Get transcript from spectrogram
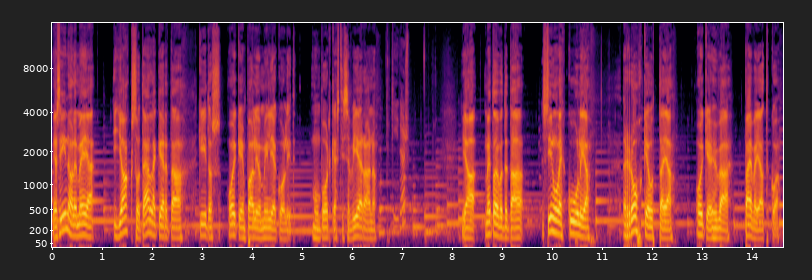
Ja siinä oli meidän jakso tällä kertaa. Kiitos oikein paljon Milja, kun olit mun podcastissa vieraana. Kiitos. Ja me toivotetaan sinulle kuulia rohkeutta ja oikein hyvää päivänjatkoa.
